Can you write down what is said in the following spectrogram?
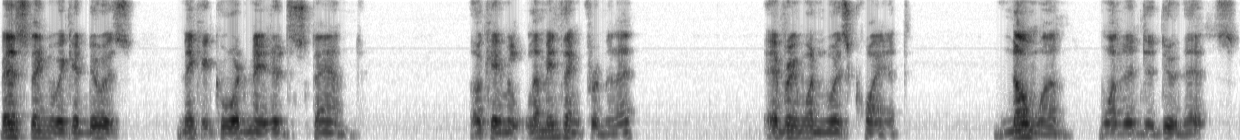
Best thing we can do is make a coordinated stand. Okay, let me think for a minute. Everyone was quiet. No one wanted to do this,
